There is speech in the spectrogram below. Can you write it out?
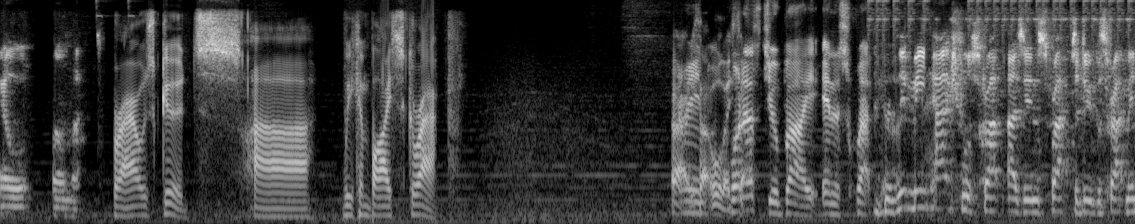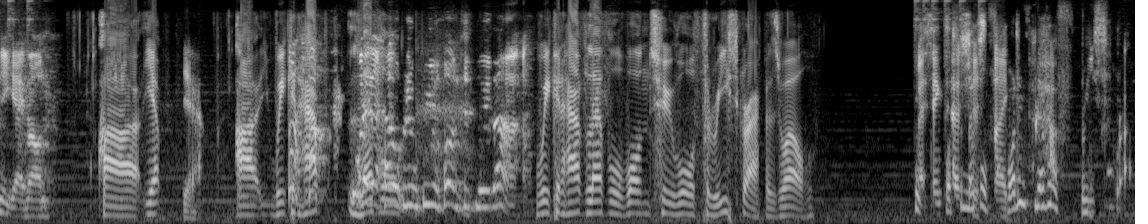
Hell on. Browse goods. Uh, we can buy scrap. Alright, I mean, all what said? else do you buy in a scrap? Does it mean actual scrap, as in scrap to do the scrap minigame on? Uh, yep. Yeah. Uh, we can have Why the hell do we want to do that? We can have level one, two, or three scrap as well. I think What's that's level, just like what is level ha- three scrap?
